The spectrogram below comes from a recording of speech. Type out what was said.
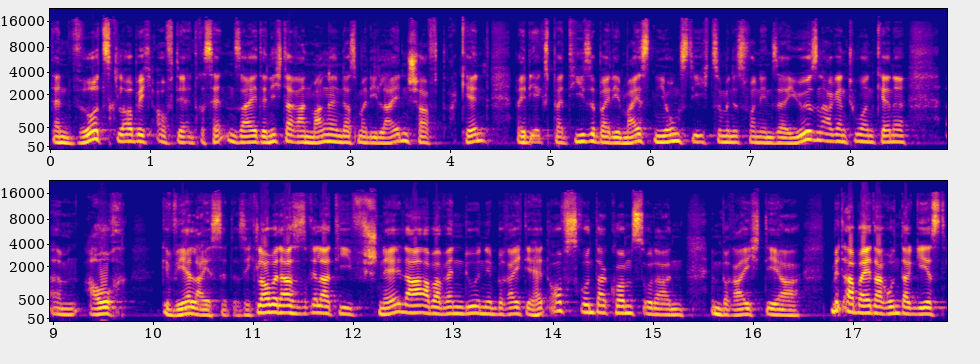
dann wird es, glaube ich, auf der Interessentenseite nicht daran mangeln, dass man die Leidenschaft erkennt, weil die Expertise bei den meisten Jungs, die ich zumindest von den seriösen Agenturen kenne, ähm, auch gewährleistet ist. Ich glaube, da ist es relativ schnell da, aber wenn du in den Bereich der Head-Offs runterkommst oder im Bereich der Mitarbeiter runtergehst,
